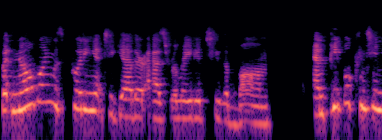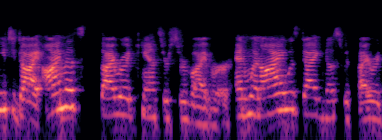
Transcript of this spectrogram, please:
But no one was putting it together as related to the bomb and people continue to die. I'm a thyroid cancer survivor. And when I was diagnosed with thyroid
